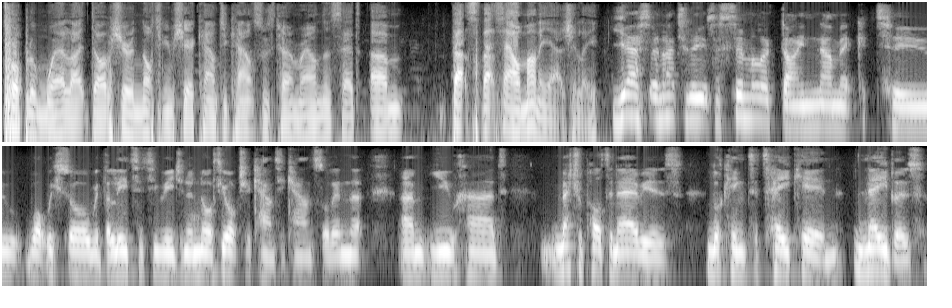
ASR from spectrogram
problem where, like, Derbyshire and Nottinghamshire county councils turned around and said, um, that's that's our money, actually. Yes, and actually it's a similar dynamic to what we saw with the Leeds City region and North Yorkshire County Council in that um, you had metropolitan areas looking to take in neighbours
